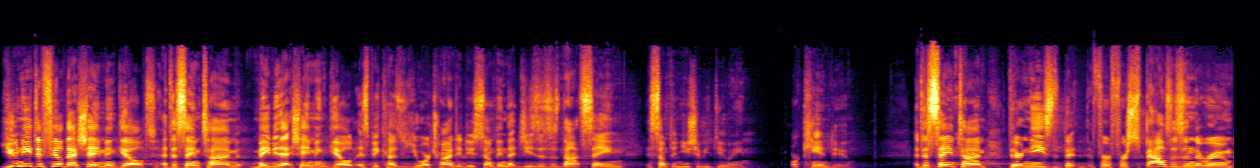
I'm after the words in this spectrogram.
you need to feel that shame and guilt. At the same time, maybe that shame and guilt is because you are trying to do something that Jesus is not saying is something you should be doing or can do. At the same time, there needs, for, for spouses in the room,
